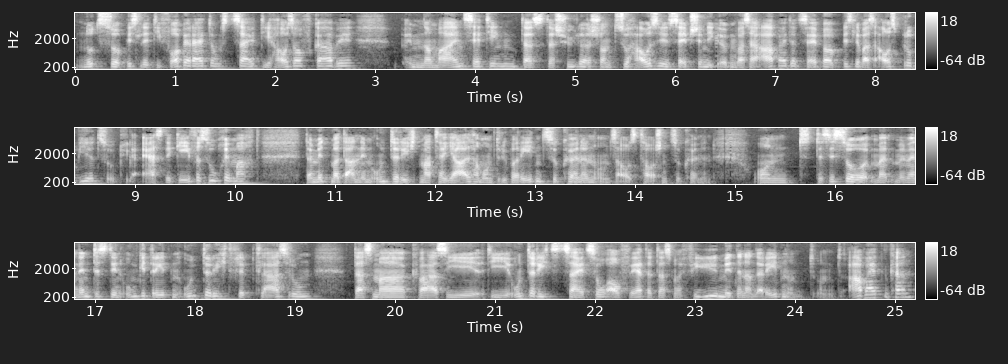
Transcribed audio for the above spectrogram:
nutze so ein bisschen die Vorbereitungszeit, die Hausaufgabe im normalen Setting, dass der Schüler schon zu Hause selbstständig irgendwas erarbeitet, selber ein bisschen was ausprobiert, so erste Gehversuche macht, damit wir dann im Unterricht Material haben, um drüber reden zu können, uns austauschen zu können. Und das ist so, man, man nennt es den umgedrehten Unterricht, Flipped Classroom, dass man quasi die Unterrichtszeit so aufwertet, dass man viel miteinander reden und, und arbeiten kann.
